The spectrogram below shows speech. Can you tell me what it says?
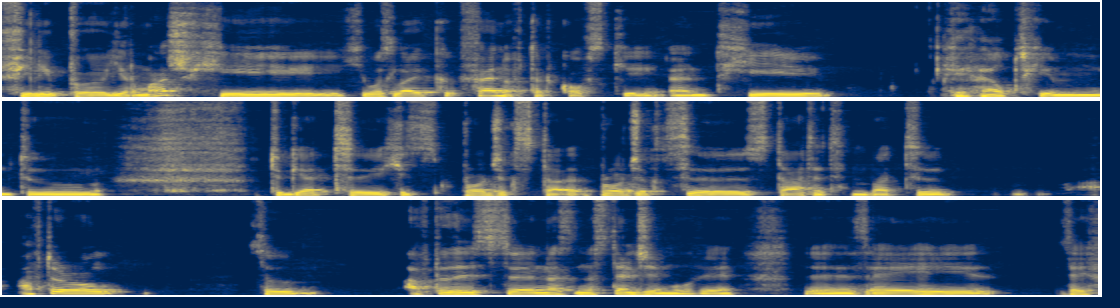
Philip Yermash, he he was like a fan of Tarkovsky, and he he helped him to to get his project sta- projects uh, started. But uh, after all, so after this uh, nostalgia movie, uh, they they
